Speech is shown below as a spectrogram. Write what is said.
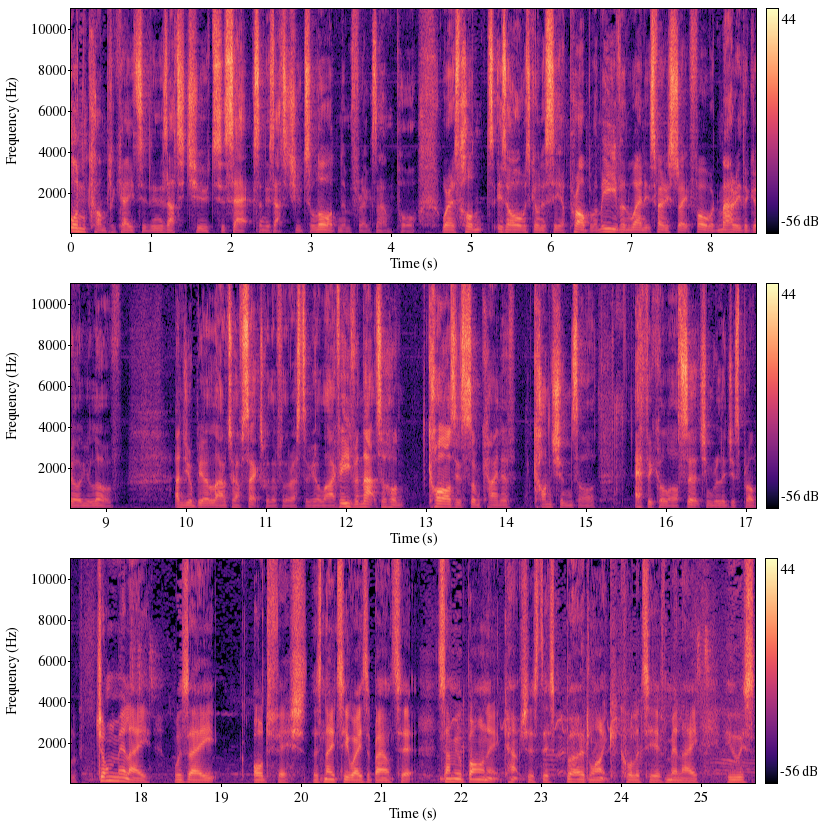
uncomplicated in his attitude to sex and his attitude to laudanum, for example, whereas Hunt is always going to see a problem, even when it's very straightforward. Marry the girl you love, and you'll be allowed to have sex with her for the rest of your life. Even that to Hunt causes some kind of conscience or ethical or searching religious problem. John Millais was a odd fish. There's no two ways about it. Samuel Barnett captures this bird-like quality of Millais, who was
